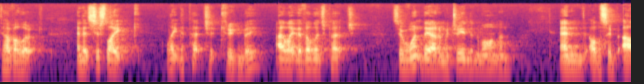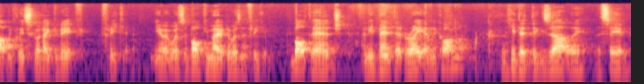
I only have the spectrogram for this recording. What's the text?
to have a look, and it's just like like the pitch at Cruden Bay. I like the village pitch. So we went there and we trained in the morning, and obviously Alex McLeish scored a great free kick. You know, it was the ball came out. It wasn't a free kick. Ball to edge, and he bent it right in the corner. He did exactly the same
